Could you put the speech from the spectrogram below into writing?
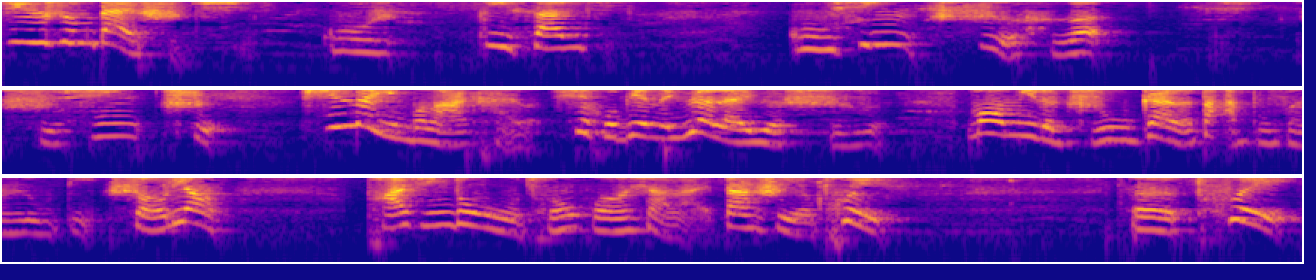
新生代时期，古第三纪，古新世和始新世，新的一幕拉开了，气候变得越来越湿润，茂密的植物盖了大部分陆地，少量。爬行动物存活了下来，但是也退，呃，退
